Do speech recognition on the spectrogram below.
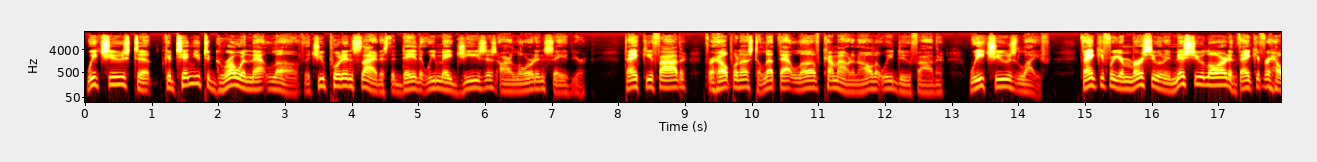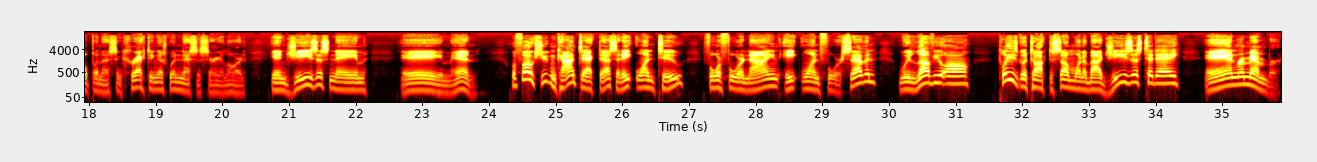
We choose to continue to grow in that love that you put inside us the day that we made Jesus our Lord and Savior. Thank you, Father, for helping us to let that love come out in all that we do, Father. We choose life. Thank you for your mercy when we miss you, Lord, and thank you for helping us and correcting us when necessary, Lord. In Jesus' name, amen. Well, folks, you can contact us at 812 449 8147. We love you all. Please go talk to someone about Jesus today. And remember,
